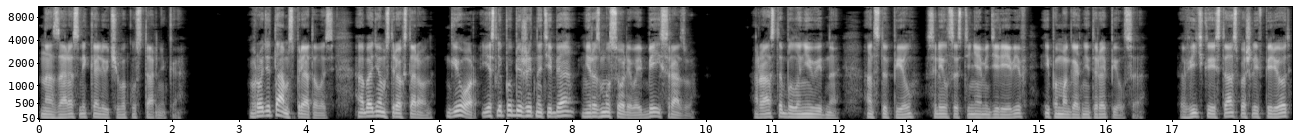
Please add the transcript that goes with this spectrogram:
на заросли колючего кустарника. Вроде там спряталась. Обойдем с трех сторон. Геор, если побежит на тебя, не размусоливай, бей сразу». Раста было не видно. Отступил, слился с тенями деревьев и помогать не торопился. Витька и Стас пошли вперед,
